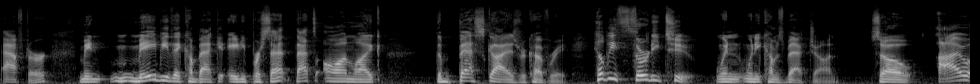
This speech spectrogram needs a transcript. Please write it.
after, I mean, maybe they come back at 80%. That's on like the best guy's recovery. He'll be 32 when when he comes back, John. So I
